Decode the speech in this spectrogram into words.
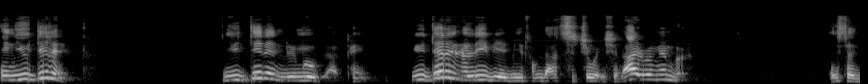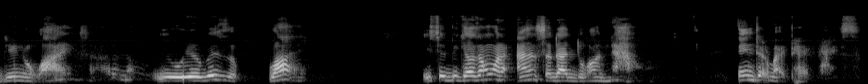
And you didn't. You didn't remove that pain. You didn't alleviate me from that situation. I remember. He said, Do you know why? I said, I don't know. You, your wisdom. Why? He said, Because I want to answer that dua now. Enter my paradise.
